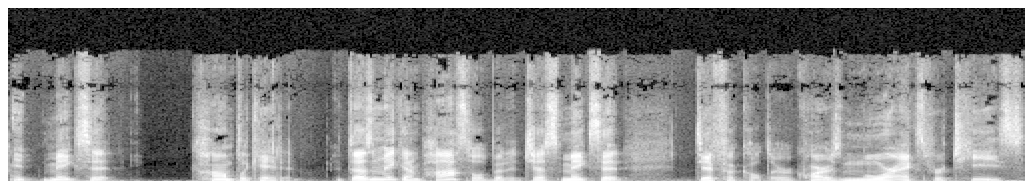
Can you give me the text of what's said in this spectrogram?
It makes it complicated. It doesn't make it impossible, but it just makes it difficult. It requires more expertise,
